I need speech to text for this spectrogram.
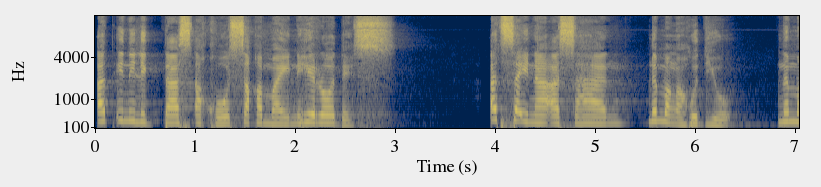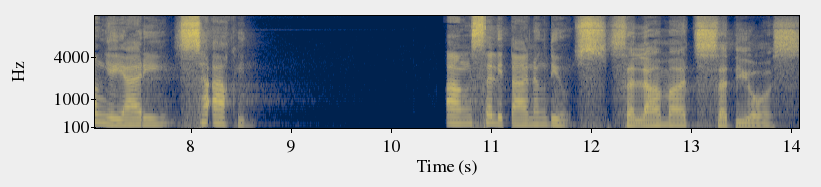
at iniligtas ako sa kamay ni Herodes at sa inaasahan ng mga Hudyo na mangyayari sa akin. Ang salita ng Diyos. Salamat sa Diyos.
